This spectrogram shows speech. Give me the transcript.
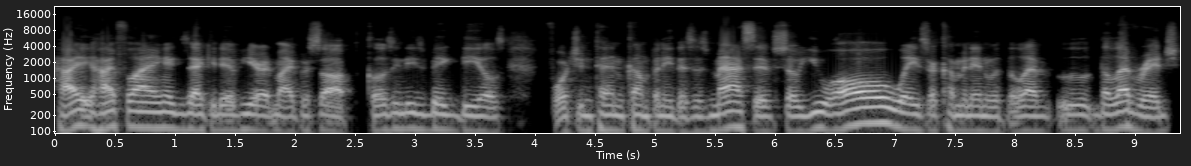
high high flying executive here at Microsoft, closing these big deals, Fortune 10 company. This is massive. So you always are coming in with the lev- the leverage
